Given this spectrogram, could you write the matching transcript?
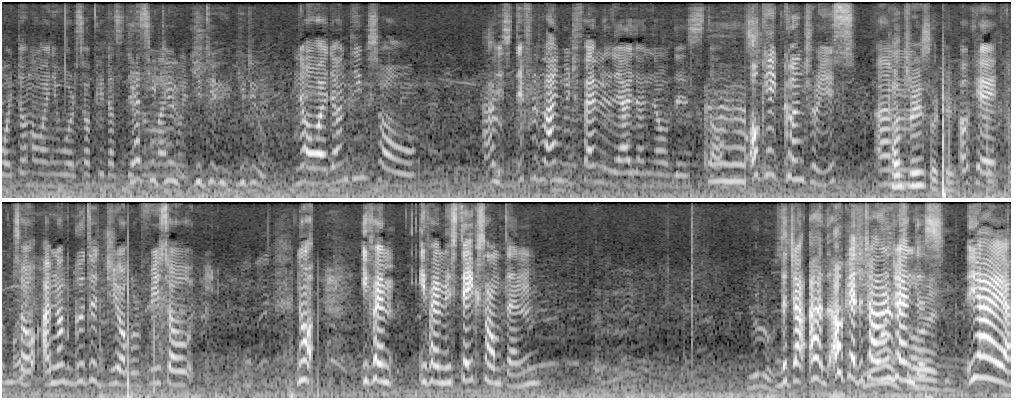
Oh, I don't know any words. Okay, that's a Yes, different you do. You do. You do. No, I don't think so. it's different language family. I don't know this stuff. okay, countries. Um, countries, okay. Okay, Take the mic. so I'm not good at geography. So no, if I'm if I mistake something, You lose. the uh, okay the She challenge ends. already. Yeah, yeah,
